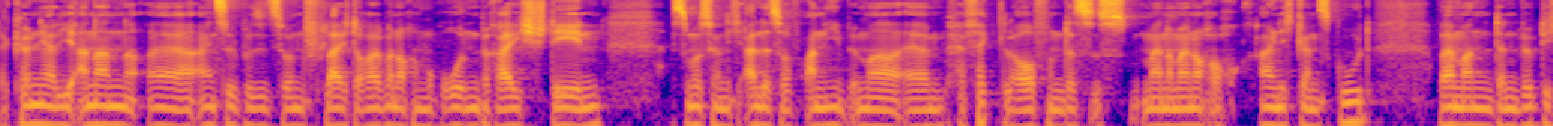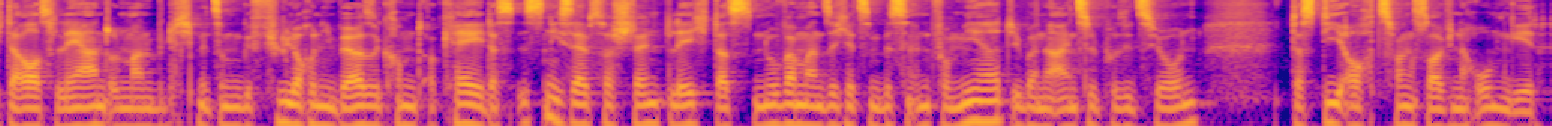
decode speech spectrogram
Da können ja die anderen äh, Einzelpositionen vielleicht auch einfach noch im roten Bereich stehen. Es muss ja nicht alles auf Anhieb immer ähm, perfekt laufen. Das ist meiner Meinung nach auch eigentlich ganz gut, weil man dann wirklich daraus lernt und man wirklich mit so einem Gefühl auch in die Börse kommt, okay, das ist nicht selbstverständlich, dass nur weil man sich jetzt ein bisschen informiert über eine Einzelposition, dass die auch zwangsläufig nach oben geht.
